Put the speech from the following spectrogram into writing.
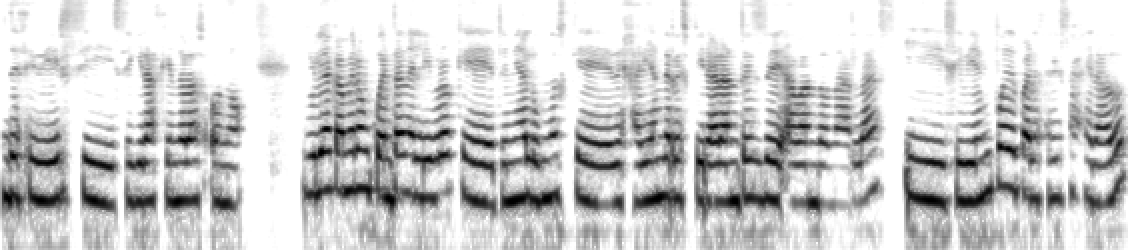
decidir si seguir haciéndolas o no. Julia Cameron cuenta en el libro que tenía alumnos que dejarían de respirar antes de abandonarlas y si bien puede parecer exagerado,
